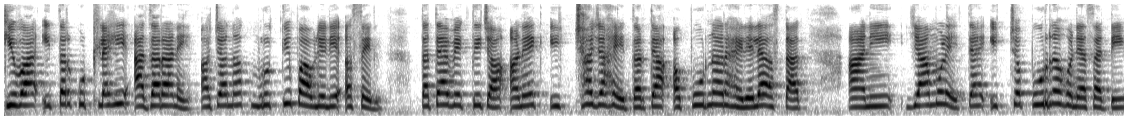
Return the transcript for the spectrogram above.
किंवा इतर कुठल्याही आजाराने अचानक मृत्यू पावलेली असेल तर त्या व्यक्तीच्या अनेक इच्छा ज्या आहेत तर त्या अपूर्ण राहिलेल्या असतात. आणि यामुळे त्या इच्छा पूर्ण होण्यासाठी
